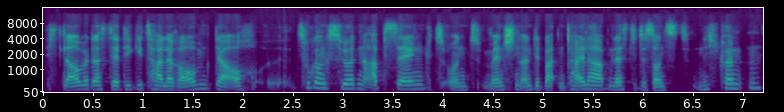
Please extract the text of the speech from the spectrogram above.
ich glaube, dass der digitale Raum da auch äh, Zugangshürden absenkt und Menschen an Debatten teilhaben lässt, die das sonst nicht könnten.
